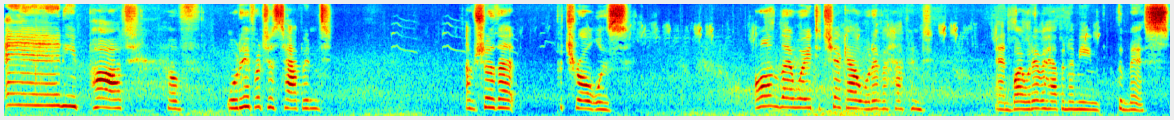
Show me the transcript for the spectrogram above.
any part of whatever just happened. I'm sure that patrol is on their way to check out whatever happened. And by whatever happened, I mean the mess.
